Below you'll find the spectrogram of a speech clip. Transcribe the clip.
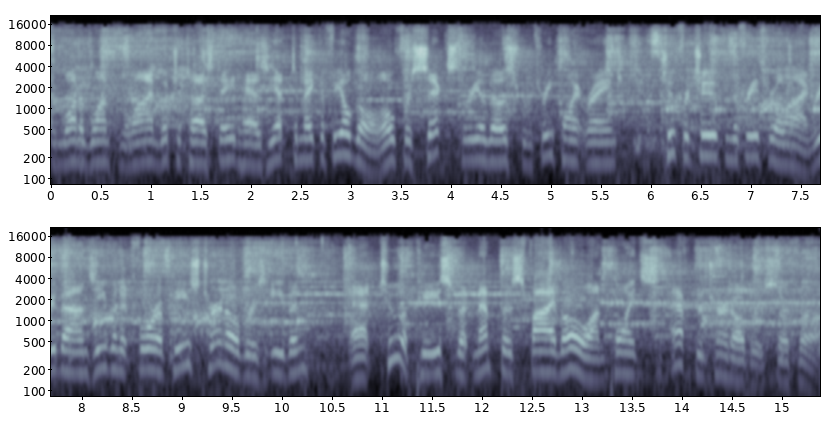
and one of one from the line. Wichita State has yet to make a field goal. 0 for six, three of those from three-point range, two for two from the free throw line. Rebounds even at four apiece, turnovers even at two apiece, but Memphis 5-0 on points after turnovers so far.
